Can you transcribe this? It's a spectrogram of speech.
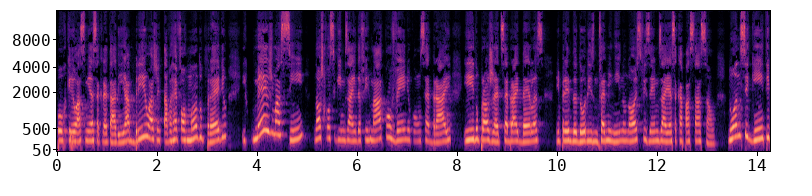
porque eu assumi a secretaria, abriu, a gente estava reformando o prédio, e mesmo assim, nós conseguimos ainda firmar convênio com o SEBRAE, e no projeto SEBRAE delas, empreendedorismo feminino, nós fizemos aí essa capacitação. No ano seguinte,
